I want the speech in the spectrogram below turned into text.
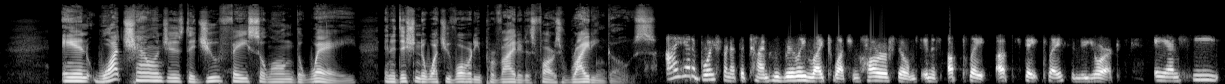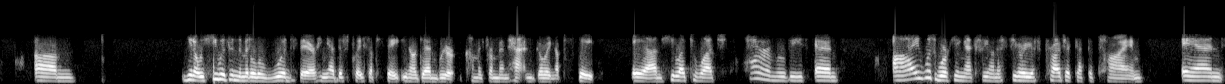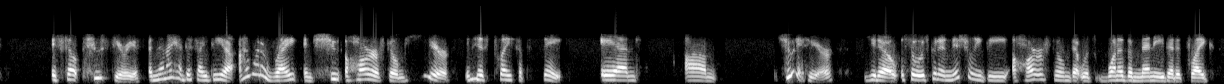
And what challenges did you face along the way, in addition to what you've already provided as far as writing goes? I had a boyfriend at the time who really liked watching horror films in his upstate, upstate place in New York. And he, um, you know, he was in the middle of woods there. He had this place upstate. You know, again, we were coming from Manhattan going upstate. And he liked to watch horror movies. And I was working actually on a serious project at the time and it felt too serious. And then I had this idea I want to write and shoot a horror film here in his place upstate and um, shoot it here. You know, so it was going to initially be a horror film that was one of the many that it's like,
